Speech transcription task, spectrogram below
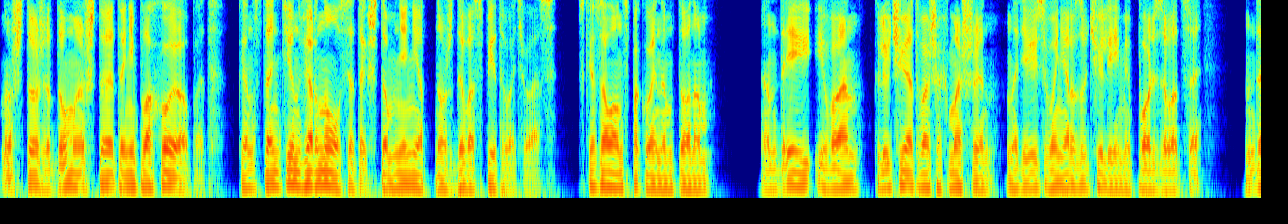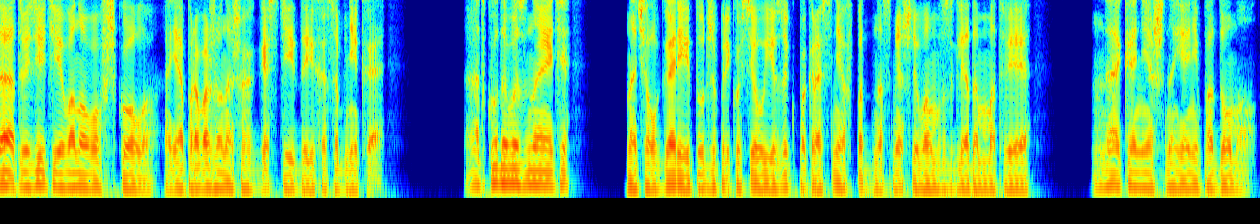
«Ну что же, думаю, что это неплохой опыт. Константин вернулся, так что мне нет нужды воспитывать вас», — сказал он спокойным тоном. «Андрей, Иван, ключи от ваших машин. Надеюсь, вы не разучили ими пользоваться. «Да, отвезите Иванову в школу, а я провожу наших гостей до их особняка». «Откуда вы знаете?» Начал Гарри и тут же прикусил язык, покраснев под насмешливым взглядом Матвея. «Да, конечно, я не подумал».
